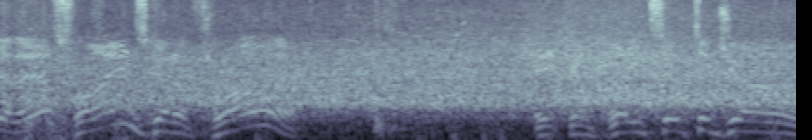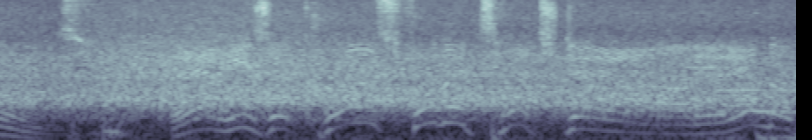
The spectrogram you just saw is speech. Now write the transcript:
Of this. Ryan's going to throw it. He completes it to Jones. And he's across for the touchdown. And in the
